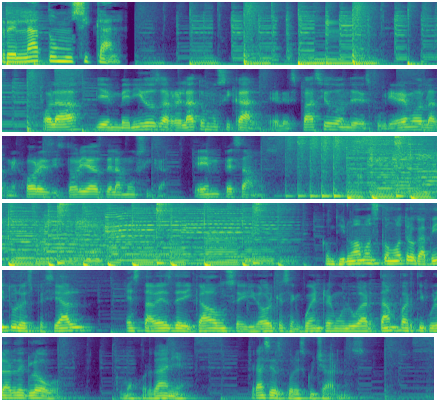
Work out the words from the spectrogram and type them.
Relato musical. Hola, bienvenidos a Relato Musical, el espacio donde descubriremos las mejores historias de la música. Empezamos. Continuamos con otro capítulo especial, esta vez dedicado a un seguidor que se encuentra en un lugar tan particular del globo, como Jordania. Gracias por escucharnos.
